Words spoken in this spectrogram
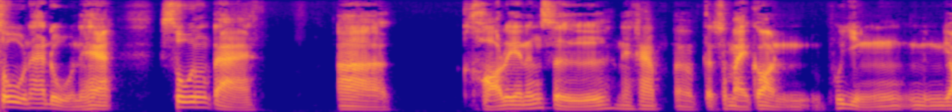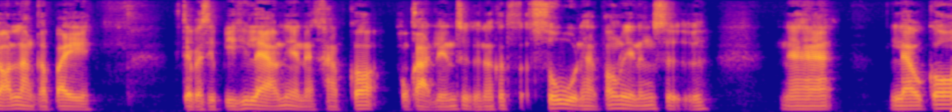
สู้น่าดูนะฮะสู้ตั้งแต่ขอเรียนหนังสือนะครับแต่สมัยก่อนผู้หญิงย้อนหลังกลับไปเจ็ดแปดสิบปีที่แล้วเนี่ยนะครับ ก็โอกาสเรียนหนังสือแล้วก็สู้นะครับต้องเรียนหนังสือนะฮะแล้วก็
